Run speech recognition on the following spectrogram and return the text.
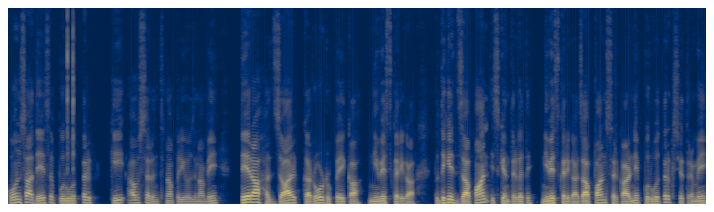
कौन सा देश पूर्वोत्तर की अवसंरचना परियोजना में तेरह हज़ार करोड़ रुपए का निवेश करेगा। तो देखिए, जापान इसके अंतर्गत निवेश करेगा। जापान सरकार ने पूर्वोत्तर क्षेत्र में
